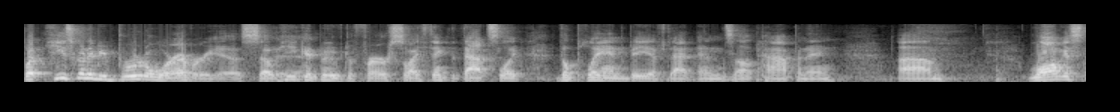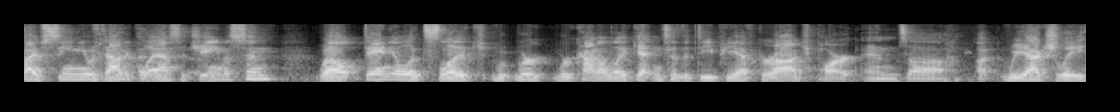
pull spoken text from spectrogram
but he's going to be brutal wherever he is. So he could move to first. So I think that that's like the plan B if that ends up happening. Um, longest I've seen you without a glass of Jameson. Well, Daniel, it's like we're we're kind of like getting to the DPF garage part, and uh, uh, we actually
